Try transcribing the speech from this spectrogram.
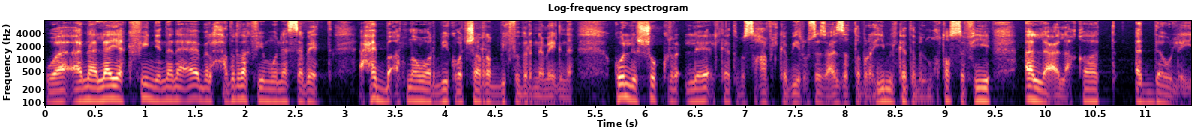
وأنا لا يكفيني إن أنا أقابل حضرتك في مناسبات. أحب أتنور بيك وأتشرف بيك في برنامجنا. كل الشكر للكاتب الصحفي الكبير أستاذ عزت إبراهيم الكاتب المختص في العلاقات الدولية.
